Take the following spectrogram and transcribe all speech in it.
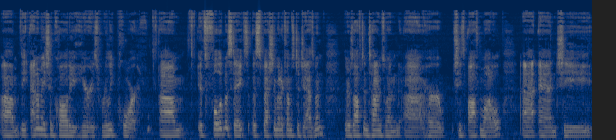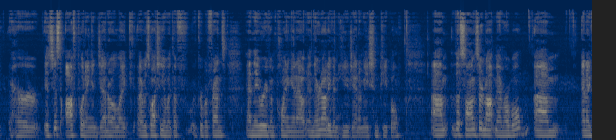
um, the animation quality here is really poor. Um, it's full of mistakes, especially when it comes to Jasmine. There's often times when uh, her she's off model uh, and she her it's just off putting in general. Like I was watching it with a, group of friends and they were even pointing it out, and they're not even huge animation people. Um, the songs are not memorable, um, and I,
